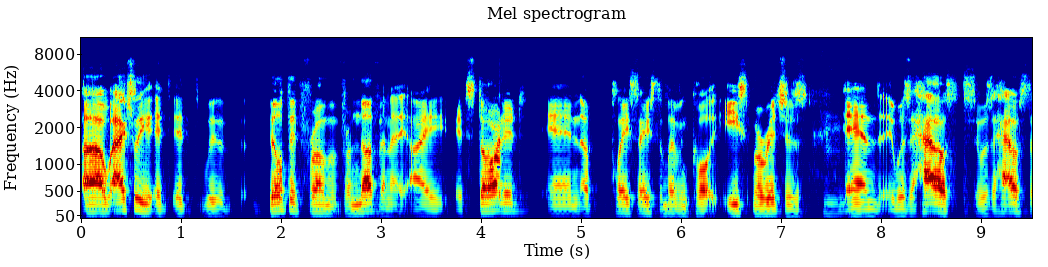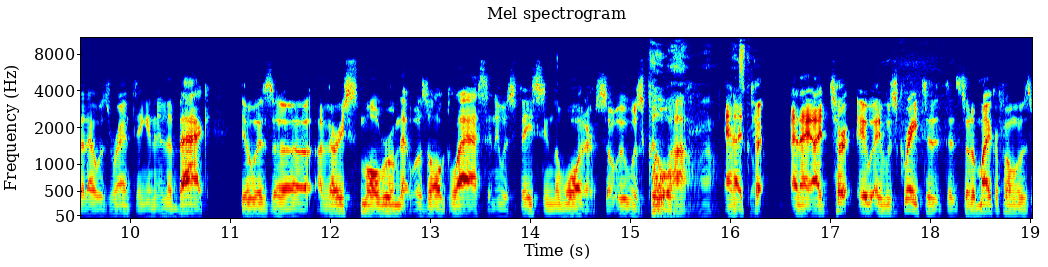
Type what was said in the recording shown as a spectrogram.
Uh, actually, it, it we built it from from nothing. I, I, it started in a place I used to live in called East Moriches, mm-hmm. and it was a house. It was a house that I was renting, and in the back there was a, a very small room that was all glass and it was facing the water, so it was oh, cool. Oh, wow, wow. And That's I tur- and I, I tur- it, it, was great. To, to, so the microphone was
